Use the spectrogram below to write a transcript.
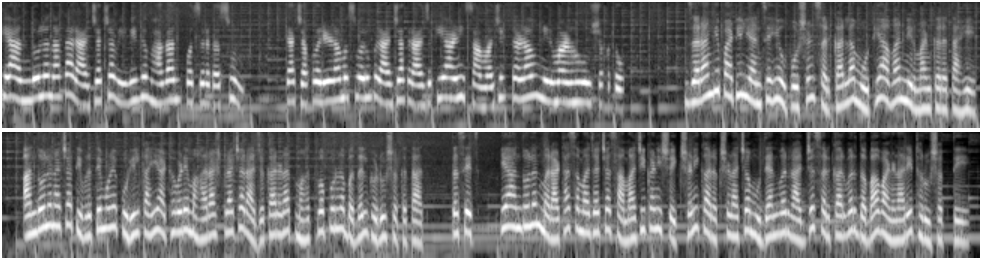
हे आंदोलन आता राज्याच्या विविध भागांत पसरत असून त्याच्या परिणामस्वरूप राज्यात राजकीय आणि सामाजिक तणाव निर्माण होऊ शकतो. जरांगे पाटील यांचे हे उपोषण सरकारला मोठे आव्हान निर्माण करत आहे. आंदोलनाच्या तीव्रतेमुळे पुढील काही आठवडे महाराष्ट्राच्या राजकारणात महत्त्वपूर्ण बदल घडू शकतात. तसेच हे आंदोलन मराठा समाजाच्या सामाजिक आणि शैक्षणिक आरक्षणाच्या मुद्द्यांवर राज्य सरकारवर दबाव आणणारे ठरू शकते.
